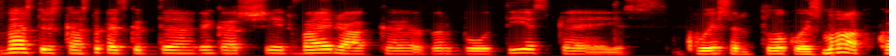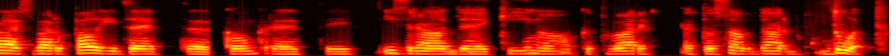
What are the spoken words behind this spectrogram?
Vēsturiskās, tāpēc, ka eh, vienkārši ir vairāk eh, varbūt iespējas ko es ar to, ko es māku, kā es varu palīdzēt uh, konkrēti izrādē, kino, ka tu vari ar to savu darbu dot.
